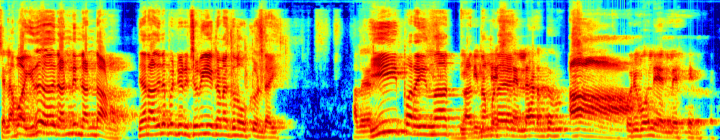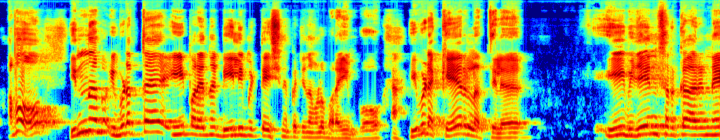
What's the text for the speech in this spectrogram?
ചില അപ്പോൾ ഇത് രണ്ടും രണ്ടാണോ? ഞാൻ അതിനെപ്പറ്റി ഒരു ചെറിയ കണക്ക് നോക്കുകയുണ്ടായി. ഈ പറയുന്ന നമ്മുടെ എല്ലായിടത്തും ആ. ഒരുപോലെയല്ലേ? അപ്പോ ഇന്ന് ഇവിടത്തെ ഈ പറയുന്ന ഡീലിമിറ്റേഷനെ പറ്റി നമ്മൾ പറയുമ്പോൾ ഇവിടെ കേരളത്തിൽ ഈ വിജയൻ സർക്കാരിനെ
